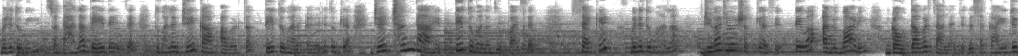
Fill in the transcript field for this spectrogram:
म्हणजे तुम्ही स्वतःला वेळ द्यायचं आहे तुम्हाला जे काम आवडतं ते तुम्हाला करायचं तुमच्या जे छंद आहेत ते तुम्हाला जोपायचं आहे सेकंड म्हणजे तुम्हाला जेव्हा जेव्हा शक्य असेल तेव्हा अनबाणी गवतावर चालायचे. जर सकाळी जे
